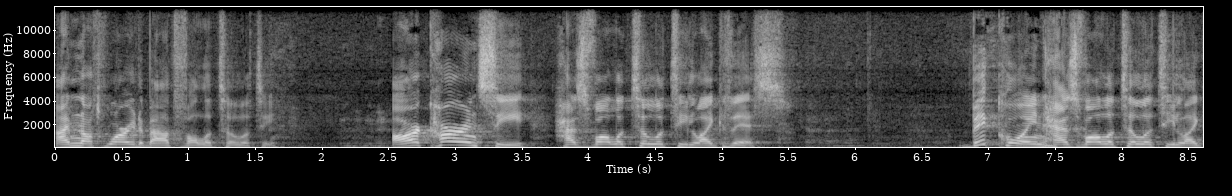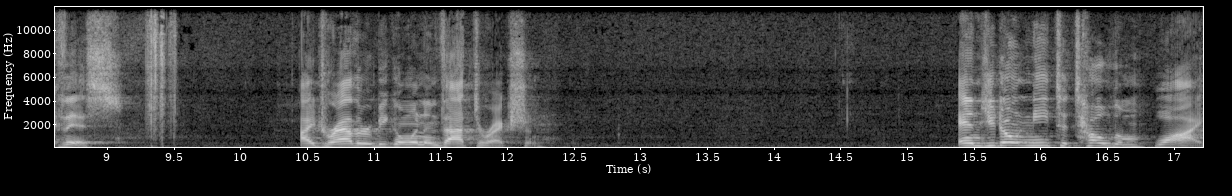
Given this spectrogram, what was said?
I'm not worried about volatility. Our currency has volatility like this. Bitcoin has volatility like this. I'd rather be going in that direction. And you don't need to tell them why.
